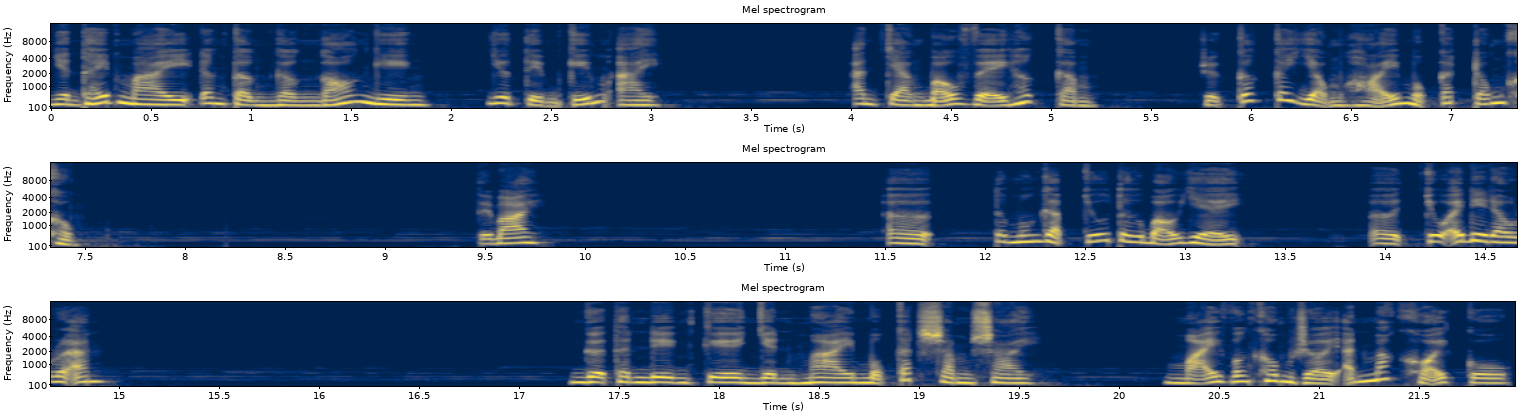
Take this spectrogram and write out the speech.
Nhìn thấy Mai đang tần ngần ngó nghiêng Như tìm kiếm ai Anh chàng bảo vệ hất cầm Rồi cất cái giọng hỏi một cách trống không. Tìm ai? Ờ tôi muốn gặp chú Tư bảo vệ. Ờ chú ấy đi đâu rồi anh Người thanh niên kia nhìn Mai một cách xăm soi Mãi vẫn không rời ánh mắt khỏi cô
